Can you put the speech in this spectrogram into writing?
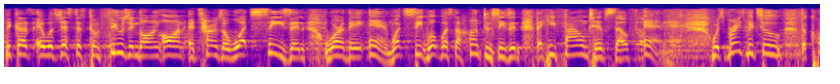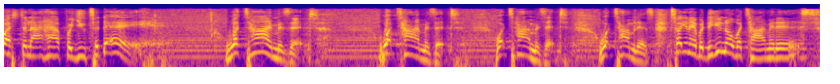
because it was just this confusion going on in terms of what season were they in in? What, see, what was the hunting season that he found himself in? Which brings me to the question I have for you today. What time is it? What time is it? What time is it? What time it is? Tell your neighbor, do you know what time it is?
